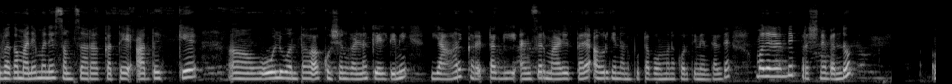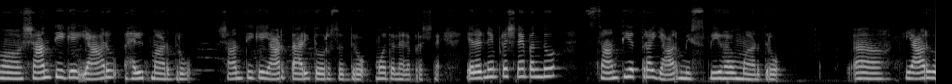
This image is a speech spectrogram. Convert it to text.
ಇವಾಗ ಮನೆ ಮನೆ ಸಂಸಾರ, ಕತೆ, ಅದಕ್ಕೆ ಹೋಲುವಂತಹ ಕ್ವಶನ್ಗಳನ್ನ ಕೇಳ್ತೀನಿ. ಯಾರು ಕರೆಕ್ಟಾಗಿ ಆನ್ಸರ್ ಮಾಡಿರ್ತಾರೆ, ಅವ್ರಿಗೆ ನಾನು ಪುಟ್ಟ ಬಹುಮಾನ ಕೊಡ್ತೀನಿ ಅಂತ ಹೇಳಿದೆ. ಮೊದಲನೇ ಪ್ರಶ್ನೆ ಬಂದು ಶಾಂತಿಗೆ ಯಾರು ಹೆಲ್ಪ್ ಮಾಡಿದ್ರು? ಶಾಂತಿಗೆ ಯಾರು ದಾರಿ ತೋರಿಸಿದ್ರು? ಮೊದಲನೇ ಪ್ರಶ್ನೆ. ಎರಡನೇ ಪ್ರಶ್ನೆ ಬಂದು, ಶಾಂತಿ ಹತ್ರ ಯಾರು ಮಿಸ್ಬಿಹೇವ್ ಮಾಡಿದ್ರು? ಯಾರು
